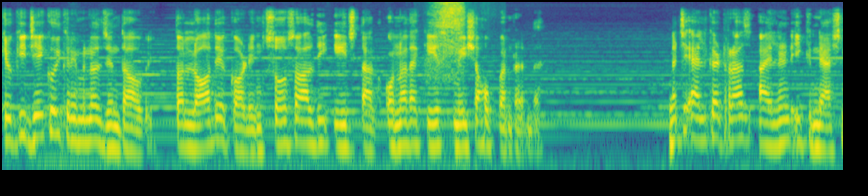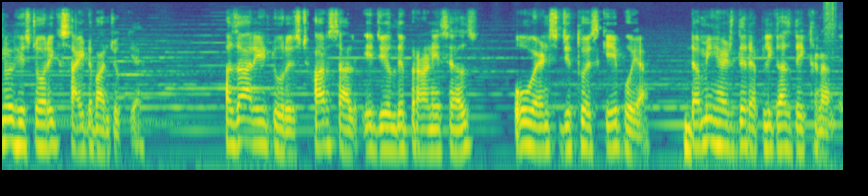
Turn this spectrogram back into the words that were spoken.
ਕਿਉਂਕਿ ਜੇ ਕੋਈ ਕ੍ਰਿਮੀਨਲ ਜ਼ਿੰਦਾ ਹੋਵੇ, ਤਾਂ ਲਾਅ ਦੇ ਅਕੋਰਡਿੰਗ 100 ਸਾਲ ਦੀ ਏਜ ਤੱਕ ਉਹਨਾਂ ਦਾ ਕੇਸ ਹਮੇਸ਼ਾ ਓਪਨ ਰਹਿੰਦਾ ਹੈ। ਅੱਜ ਐਲਕਟਰਾਜ਼ ਆਈਲੈਂਡ ਇੱਕ ਨੈਸ਼ਨਲ ਹਿਸਟੋਰਿਕ ਸਾਈਟ ਬਣ ਚੁੱਕਿਆ ਹੈ। ਹਜ਼ਾਰੇ ਟੂਰਿਸਟ ਹਰ ਸਾਲ ਇਹ ਜੇਲ੍ਹ ਦੇ ਪੁਰਾਣੇ ਸੈਲਸ ਉਹ ਇਵੈਂਟਸ ਜਿੱਥੋਂ ਐਸਕੇਪ ਹੋਇਆ ਡਮੀ ਹੈਡਸ ਦੇ ਰੈਪਲੀਕਾਸ ਦੇਖਣ ਆਉਂਦੇ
